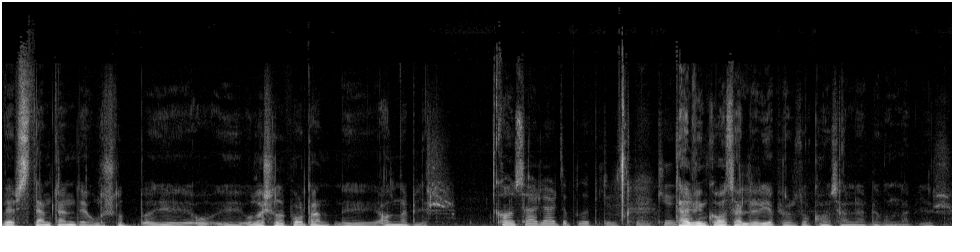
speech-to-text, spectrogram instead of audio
web sitemden de ulaşılıp, e, e, ulaşılıp oradan e, alınabilir. Konserlerde bulabiliriz belki. Telvin konserleri yapıyoruz. O konserlerde bulunabilir.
